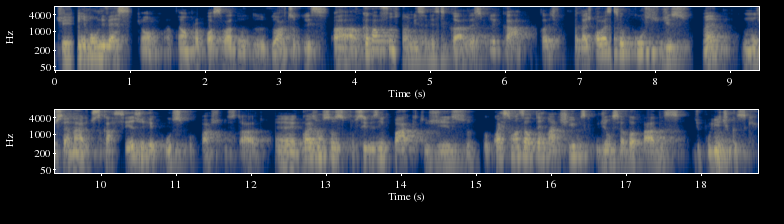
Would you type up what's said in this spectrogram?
de mínimo universal, que é uma, até uma proposta lá do, do, do Arthur Suplicy. Ah, qual é a função nesse caso? É explicar qual vai ser o custo disso, né? num cenário de escassez de recursos por parte do Estado. É, quais vão ser os possíveis impactos disso? Quais são as alternativas que podiam ser adotadas de políticas que,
